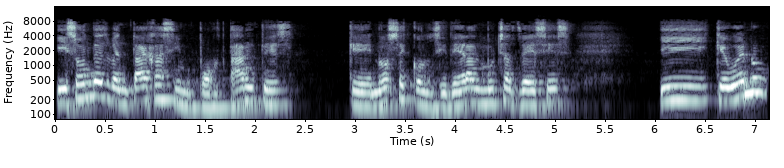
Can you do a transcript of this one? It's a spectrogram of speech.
y son desventajas importantes que no se consideran muchas veces y que bueno,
